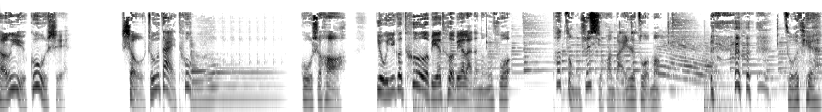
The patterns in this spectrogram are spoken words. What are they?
成语故事：守株待兔。古时候有一个特别特别懒的农夫，他总是喜欢白日做梦。昨天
